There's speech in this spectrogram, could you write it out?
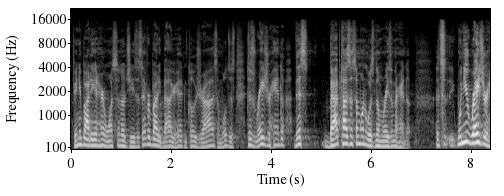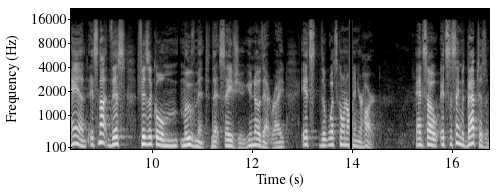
if anybody in here wants to know Jesus, everybody bow your head and close your eyes and we'll just just raise your hand up. This baptizing someone was them raising their hand up. It's, when you raise your hand, it's not this physical movement that saves you. You know that, right? It's the, what's going on in your heart. And so it's the same with baptism.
